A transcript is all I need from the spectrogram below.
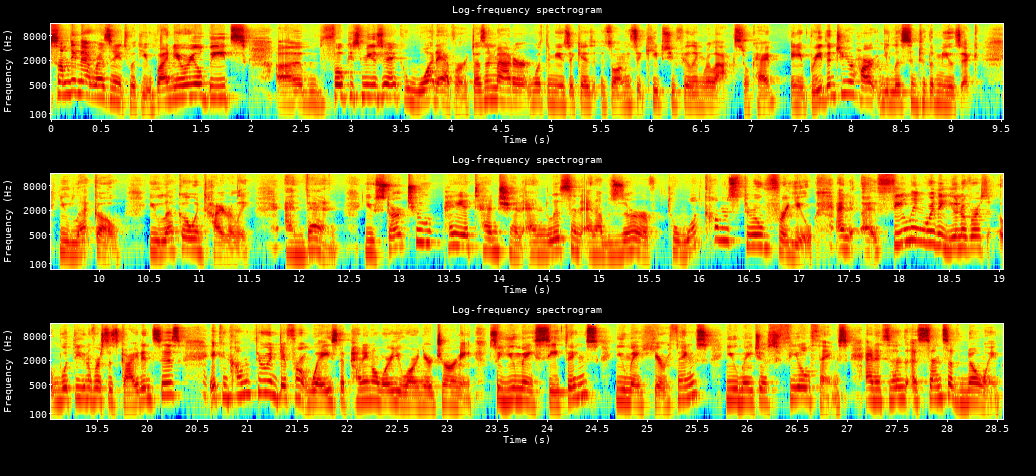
something that resonates with you. Binaural beats, um, focus music, whatever. It doesn't matter what the music is as long as it keeps you feeling relaxed, okay? And you breathe into your heart, you listen to the music, you let go, you let go entirely. And then you start to pay pay attention and listen and observe to what comes through for you. And uh, feeling where the universe what the universe's guidance is it can come through in different ways depending on where you are in your journey. So you may see things you may hear things you may just feel things. And it's a sense of knowing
